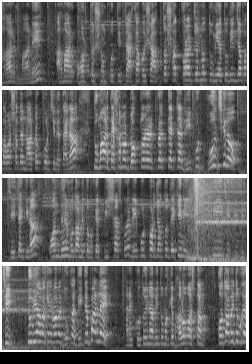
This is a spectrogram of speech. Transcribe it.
তার মানে আমার অর্থ সম্পত্তি, টাকা পয়সা আত্মসাৎ করার জন্য তুমি এতদিন যাবত আমার সাথে নাটক করছিলে, তাই না? তোমার দেখানো ডক্টরের প্রত্যেকটা রিপোর্ট ভুল ছিল যেটা কিনা অন্ধের মতো আমি তোমাকে বিশ্বাস করে রিপোর্ট পর্যন্ত দেখিনি। ছি ছি ছি ছি, তুমি আমাকে এভাবে ধোকা দিতে পারলে? আরে কতই না আমি তোমাকে ভালোবাসতাম, কত আমি তোমাকে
